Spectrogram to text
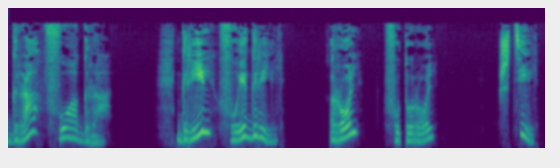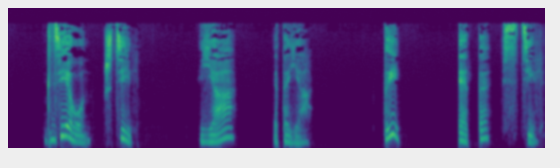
Гра фуагра. Гриль фуэгриль. Роль футуроль. Штиль. Где он, штиль? Я — это я. Ты — это стиль.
